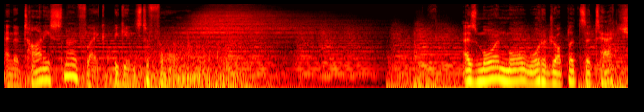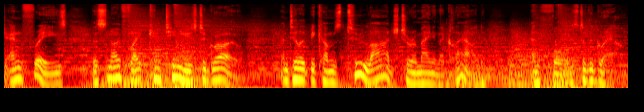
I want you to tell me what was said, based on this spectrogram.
and a tiny snowflake begins to form. As more and more water droplets attach and freeze, the snowflake continues to grow until it becomes too large to remain in the cloud and falls to the ground.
